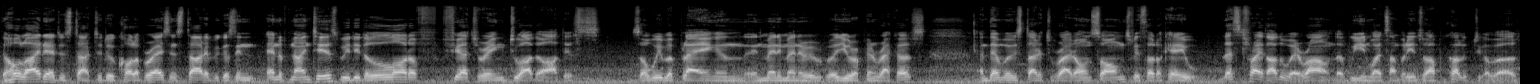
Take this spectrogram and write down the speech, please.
the whole idea to start to do collaboration started because in end of 90s we did a lot of featuring to other artists. So we were playing in, in many many european records and then when we started to write own songs we thought okay let's try it the other way around that we invite somebody into apocalyptic world.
